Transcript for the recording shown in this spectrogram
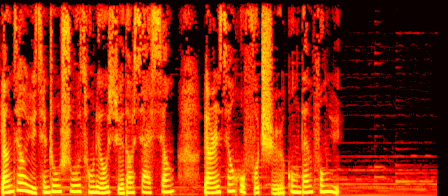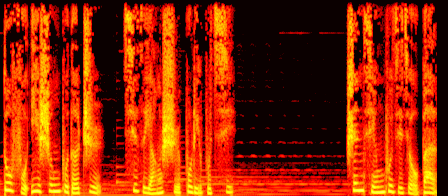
杨绛与钱钟书从留学到下乡，两人相互扶持，共担风雨。杜甫一生不得志，妻子杨氏不离不弃。深情不及久伴，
